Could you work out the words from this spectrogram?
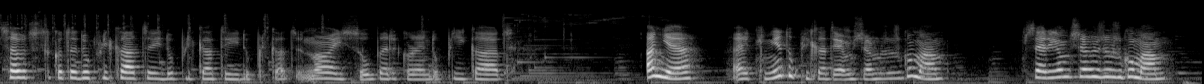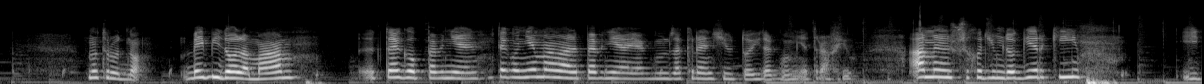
cały czas tylko te duplikaty i duplikaty i duplikaty. No i super, kolejny duplikat. A nie, ej, to nie duplikat, ja myślałam, że już go mam. Serio, myślałam, że już go mam. No trudno. Baby Dola mam. Tego pewnie, tego nie mam, ale pewnie jakbym zakręcił, to i tak bym nie trafił. A my już przechodzimy do gierki. I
